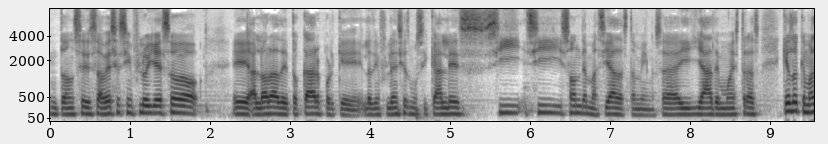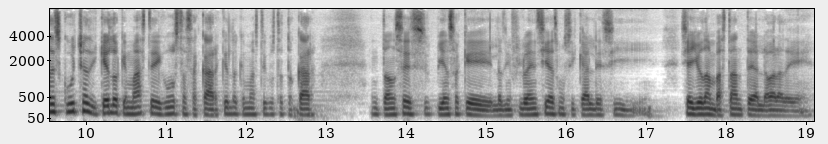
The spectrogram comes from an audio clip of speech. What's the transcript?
Entonces a veces influye eso eh, a la hora de tocar porque las influencias musicales sí, sí son demasiadas también. O sea, ahí ya demuestras qué es lo que más escuchas y qué es lo que más te gusta sacar, qué es lo que más te gusta tocar. Entonces pienso que las influencias musicales sí, sí ayudan bastante a la hora de,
